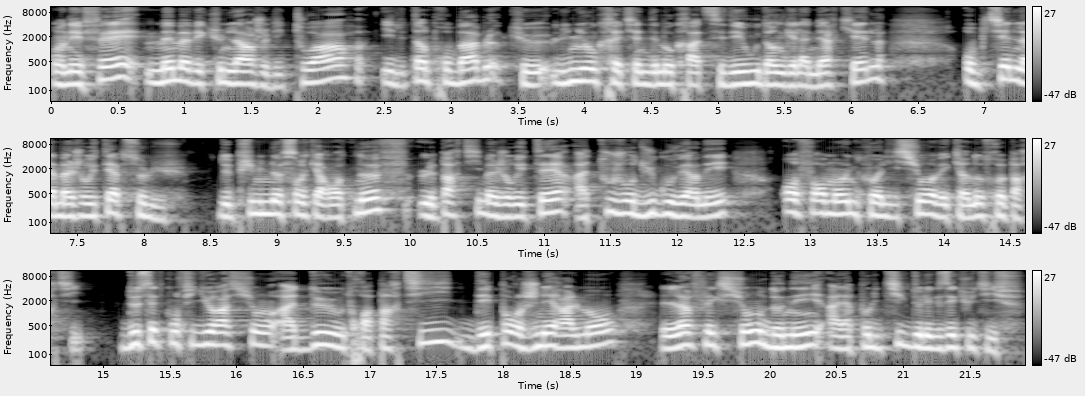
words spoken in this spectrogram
En effet, même avec une large victoire, il est improbable que l'Union chrétienne démocrate CDU d'Angela Merkel obtienne la majorité absolue. Depuis 1949, le parti majoritaire a toujours dû gouverner en formant une coalition avec un autre parti. De cette configuration à deux ou trois partis dépend généralement l'inflexion donnée à la politique de l'exécutif.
